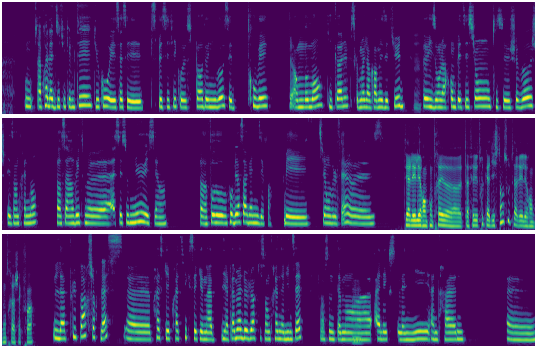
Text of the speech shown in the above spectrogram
Après, la difficulté, du coup, et ça c'est spécifique au sport de niveau, c'est de trouver un moment qui colle, parce que moi j'ai encore mes études, Mm. eux ils ont leur compétition qui se chevauchent, les entraînements. Enfin, c'est un rythme euh, assez soutenu et c'est un. Enfin, faut, faut bien s'organiser, quoi. Mais si on veut le faire, euh, T'es allé les rencontrer, euh, t'as fait des trucs à distance ou t'es allé les rencontrer à chaque fois? La plupart sur place. Euh, après, ce qui est pratique, c'est qu'il y, a- il y a pas mal de joueurs qui s'entraînent à l'INSEP. Je pense notamment Mm. à Alex Lanier, Anne Tran. Euh...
